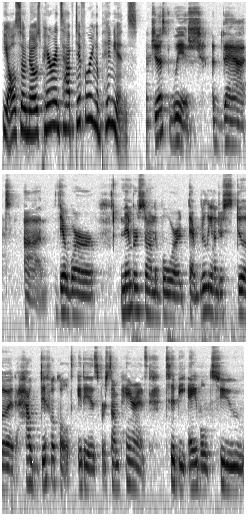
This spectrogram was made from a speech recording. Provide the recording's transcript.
He also knows parents have differing opinions. I just wish that um, there were members on the board that really understood how difficult it is for some parents to be able to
